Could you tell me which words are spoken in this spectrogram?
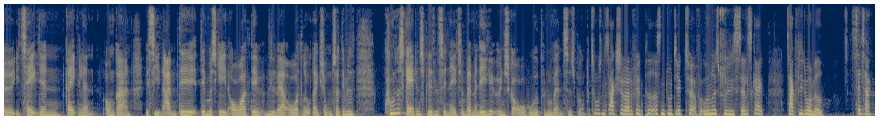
øh, Italien, Grækenland, Ungarn vil sige, nej, men det, det er måske en over, det vil være overdrevet reaktion, så det vil kunne skabe en splittelse i NATO, hvad man ikke ønsker overhovedet på nuværende tidspunkt. Tusind tak, Charlotte Flint Pedersen. Du er direktør for Udenrigspolitisk Selskab. Tak fordi du var med. Selv tak.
